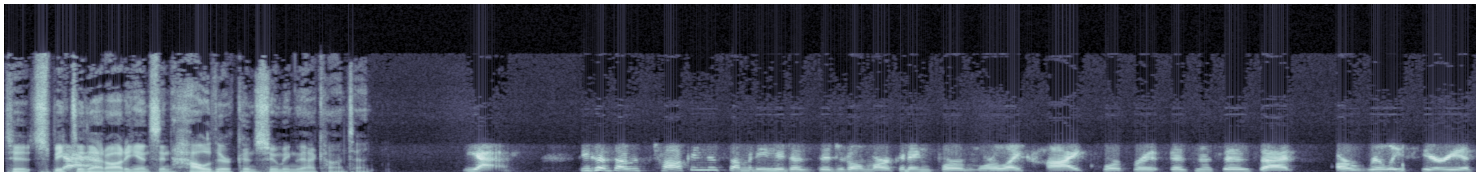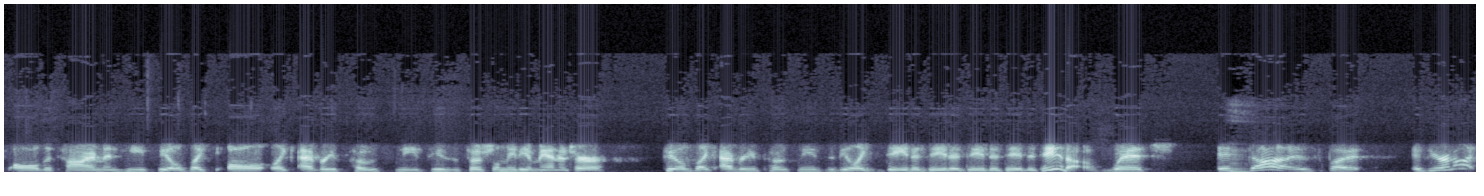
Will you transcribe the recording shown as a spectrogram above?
to speak to that audience and how they're consuming that content. Yes. Because I was talking to somebody who does digital marketing for more like high corporate businesses that are really serious all the time and he feels like all like every post needs he's a social media manager feels like every post needs to be like data data data data data which it hmm. does but if you're not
